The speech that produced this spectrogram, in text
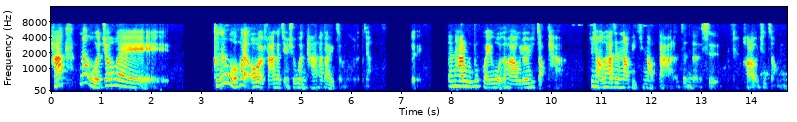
好，那我就会，可是我会偶尔发个简讯问他他到底怎么了这样，对，但他如果不回我的话，我就会去找他，就想说他真的闹脾气闹大了，真的是，好了，我去找你。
